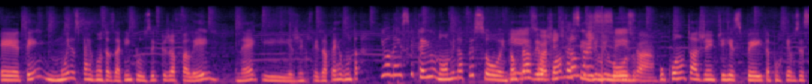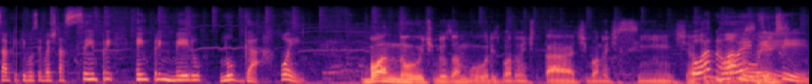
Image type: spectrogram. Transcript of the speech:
é, tem muitas perguntas aqui, inclusive, que eu já falei, né? Que a gente fez a pergunta e eu nem citei o nome da pessoa. Então, pra Isso, ver o quanto é sigiloso, precisa. o quanto a gente respeita, porque você sabe que aqui você vai estar sempre em primeiro lugar. Oi. Boa noite, meus amores. Boa noite, Tati. Boa noite, Cíntia. Boa Tudo Boa noite.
